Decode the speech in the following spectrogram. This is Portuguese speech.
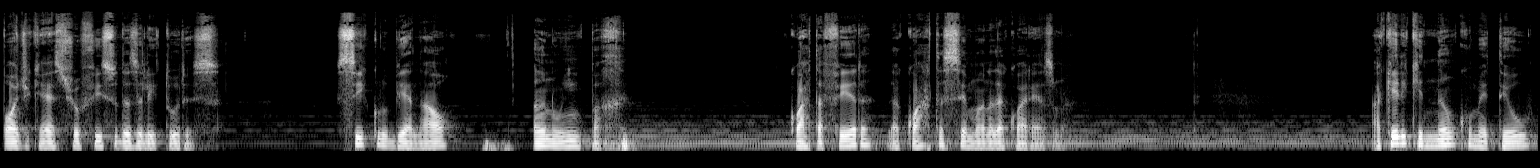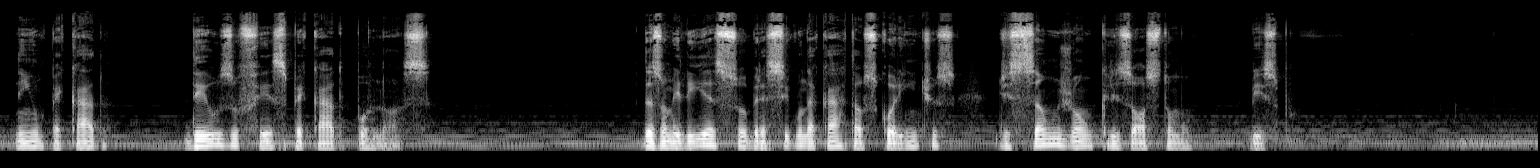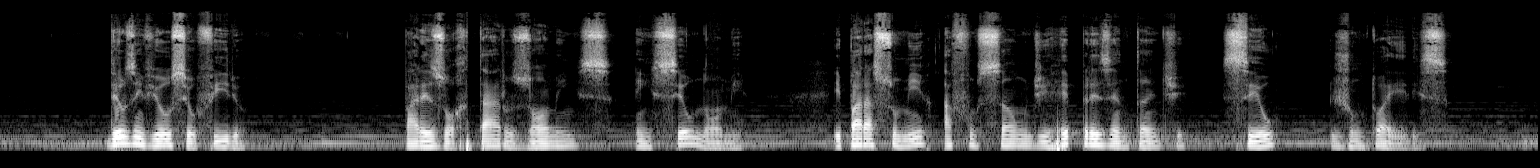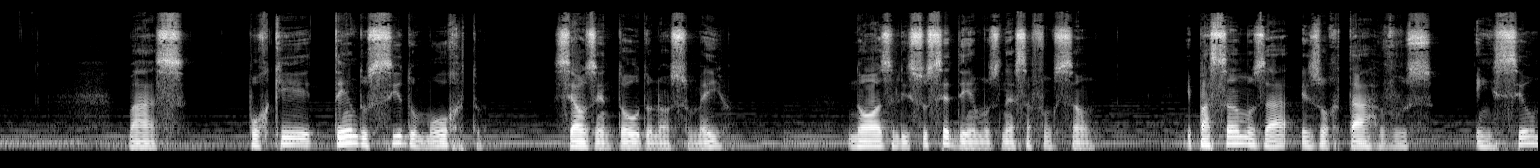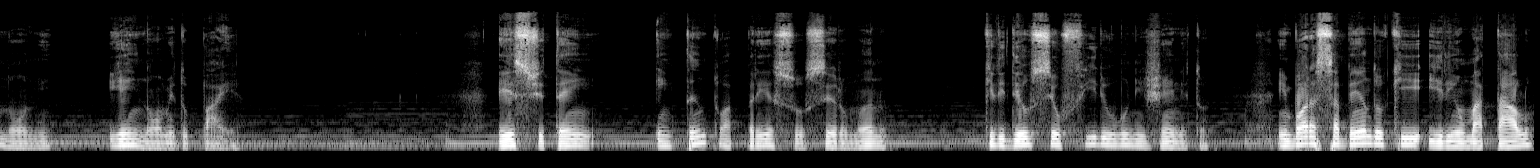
Podcast Ofício das Leituras Ciclo Bienal Ano Ímpar Quarta-feira da quarta semana da Quaresma Aquele que não cometeu nenhum pecado, Deus o fez pecado por nós. Das homilias sobre a segunda carta aos Coríntios de São João Crisóstomo, Bispo. Deus enviou seu Filho para exortar os homens em seu nome e para assumir a função de representante seu junto a eles. Mas, porque, tendo sido morto, se ausentou do nosso meio, nós lhe sucedemos nessa função e passamos a exortar-vos em seu nome e em nome do Pai. Este tem em tanto apreço o ser humano que lhe deu seu filho unigênito, embora sabendo que iriam matá-lo,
